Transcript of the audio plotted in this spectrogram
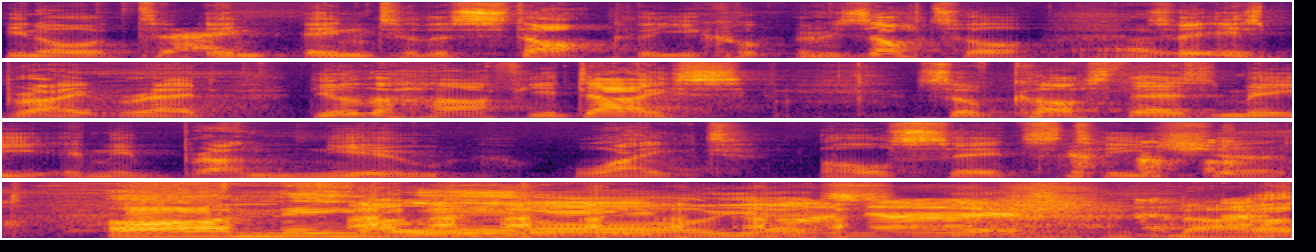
You know, to, in, into the stock that you cook the risotto, so it is bright red. The other half you dice. So of course, there's me in my brand new white All Saints T-shirt. Oh, nee Oh, oh, yes. Oh no. yes. Nice. I,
